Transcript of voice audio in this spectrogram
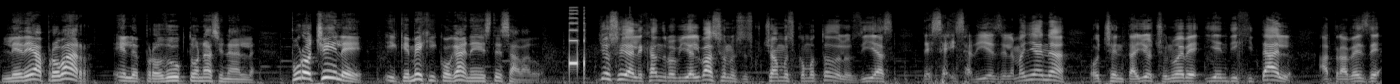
le dé a probar el producto nacional? Puro Chile y que México gane este sábado. Yo soy Alejandro Villalbazo, nos escuchamos como todos los días de 6 a 10 de la mañana, 88.9 y en digital a través de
